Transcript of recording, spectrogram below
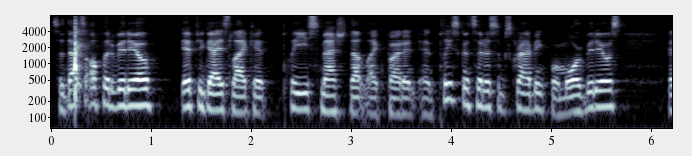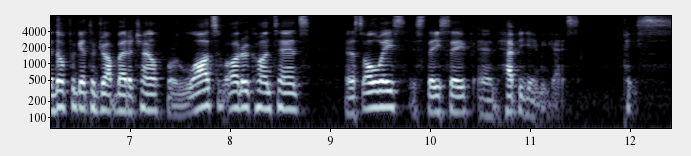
So that's all for the video. If you guys like it, please smash that like button and please consider subscribing for more videos. And don't forget to drop by the channel for lots of other contents. And as always, stay safe and happy gaming, guys. Peace.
